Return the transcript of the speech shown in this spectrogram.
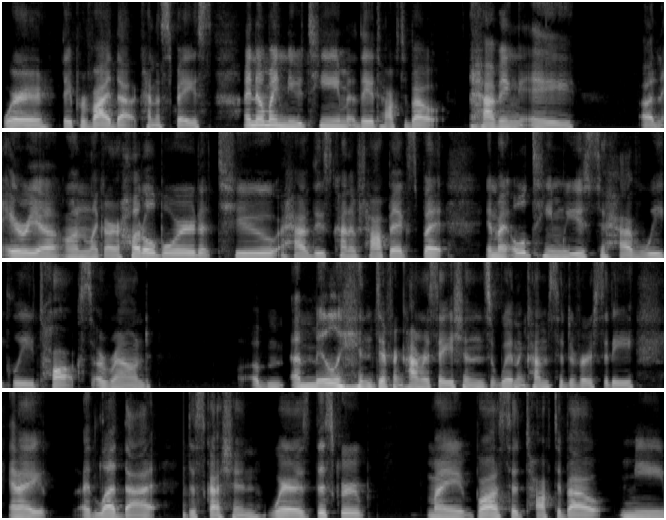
where they provide that kind of space. I know my new team they had talked about having a an area on like our huddle board to have these kind of topics but in my old team we used to have weekly talks around a, a million different conversations when it comes to diversity and i i led that discussion whereas this group my boss had talked about me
